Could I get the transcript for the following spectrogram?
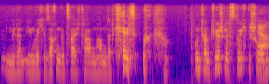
mir dann irgendwelche Sachen gezeigt haben, haben das Geld unterm Türschlitz durchgeschoben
